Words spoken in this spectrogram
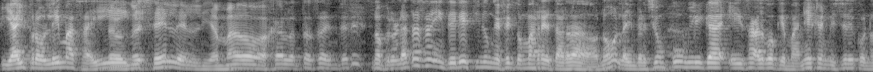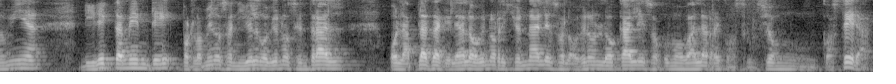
Y hay problemas ahí. Pero no es él el llamado a bajar la tasa de interés. No, pero la tasa de interés tiene un efecto más retardado, ¿no? La inversión pública es algo que maneja el Ministerio de Economía directamente, por lo menos a nivel gobierno central, o la plata que le da a los gobiernos regionales o a los gobiernos locales, o cómo va la reconstrucción costera.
